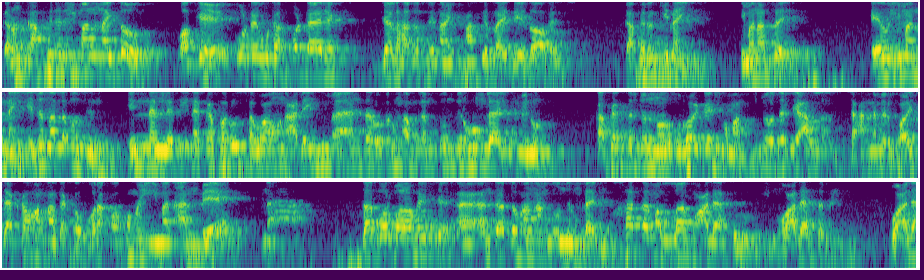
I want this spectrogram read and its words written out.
কারণ কাফেরের ইমান নাই তো। ওকে কোর্টে ওঠার পর ডাইরেক্ট জেল হাজতে নাই, ফাঁসির রায় দিয়ে দেওয়া হয়েছে। কাফেরের কি নাই? ইমান আছে? এও ইমান নাই, এজন্য আল্লাহ বলছেন, ইন্নাল্লাযীনা কাফারু সাওয়াউন আলাইহিম আনযারতুহুম আম লাম তুনযিরহুম লা ইউমিনুন। কাফেরদের জন্য উভয়টাই সমান, তুমি ওদেরকে আল্লাহ, জাহান্নামের ভয় দেখাও আর না দেখাও, ওরা কখনোই ঈমান আনবে না। তারপর বলা হয়েছে আনযারতুহুম আম লাম তুনযিরহুম লা ইউমিনুন। খাতামাল্লাহু আলা কুলুবিহিম ওয়া আলা সামঈহিম ওয়া আলা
